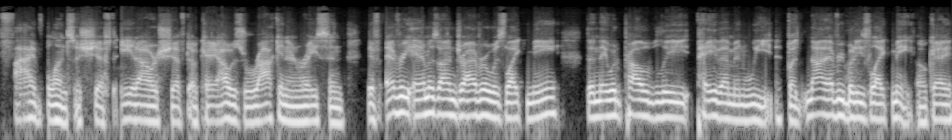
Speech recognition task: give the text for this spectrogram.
five blunts a shift, eight hour shift. Okay. I was rocking and racing. If every Amazon driver was like me, then they would probably pay them in weed. But not everybody's like me. Okay.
